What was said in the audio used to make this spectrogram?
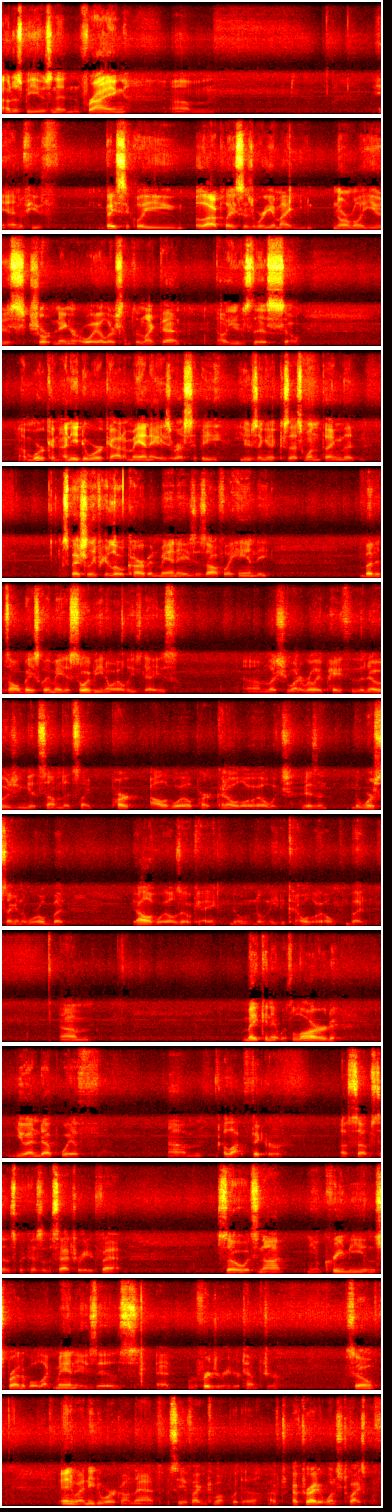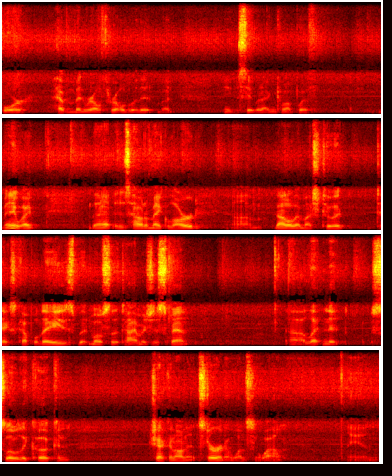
I'll just be using it in frying. Um, and if you, basically, a lot of places where you might normally use shortening or oil or something like that, I'll use this. So I'm working, I need to work out a mayonnaise recipe using it because that's one thing that, especially if you're low carbon, mayonnaise is awfully handy but it's all basically made of soybean oil these days. Um, unless you want to really pay through the nose, you can get some that's like part olive oil, part canola oil, which isn't the worst thing in the world, but the olive oil is okay. Don't don't need the canola oil, but um, making it with lard, you end up with um, a lot thicker a substance because of the saturated fat. So it's not you know, creamy and spreadable like mayonnaise is at refrigerator temperature. So, anyway, I need to work on that, see if I can come up with a... I've, I've tried it once, twice before, haven't been real thrilled with it, but need to see what I can come up with. Anyway, that is how to make lard. Um, not all that much to it. it. Takes a couple days, but most of the time is just spent uh, letting it slowly cook and checking on it, stirring it once in a while. And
